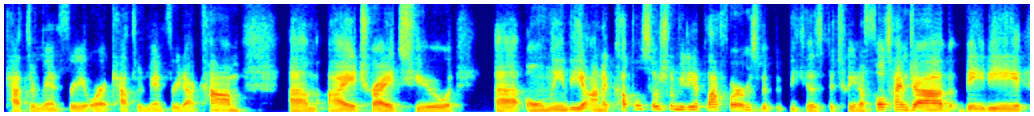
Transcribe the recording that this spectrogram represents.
catherine manfre or at catherinemanfre.com um, i try to uh, only be on a couple social media platforms but because between a full-time job baby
